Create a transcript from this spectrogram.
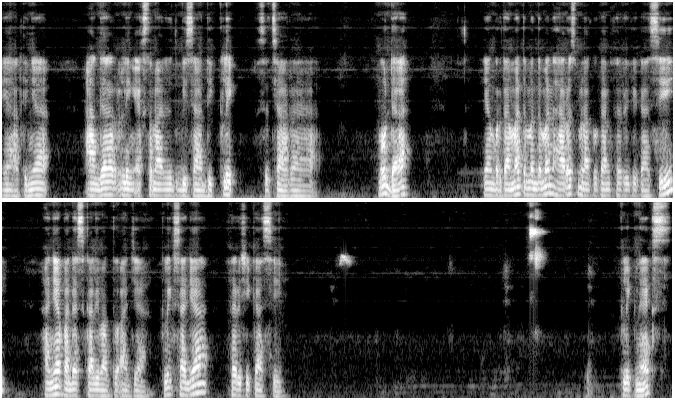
ya artinya agar link eksternal itu bisa diklik secara mudah. Yang pertama teman-teman harus melakukan verifikasi hanya pada sekali waktu aja. Klik saja verifikasi. Klik next.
